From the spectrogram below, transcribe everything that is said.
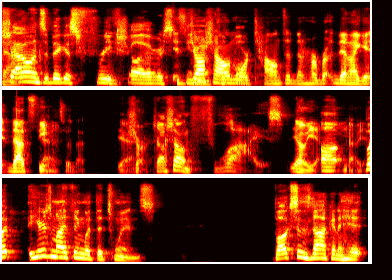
Josh, Allen. Allen's the biggest freak Is- show I've ever seen. Is Josh Allen football. more talented than Herbert? Then I get that's the Yeah. answer then. Yeah, Sure. Josh Allen flies. Oh yeah. Uh, yeah, yeah. But here's my thing with the Twins. Buxton's not going to hit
